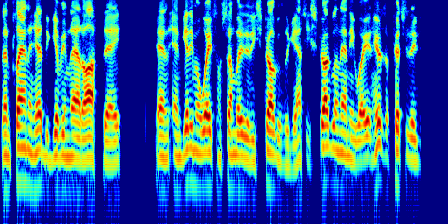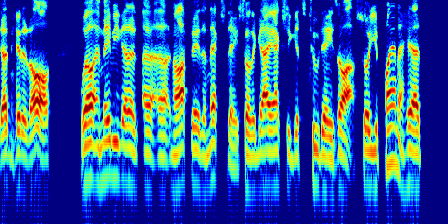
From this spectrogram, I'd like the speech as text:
then plan ahead to give him that off day and, and get him away from somebody that he struggles against. He's struggling anyway, and here's a pitcher that he doesn't hit at all. Well, and maybe you got a, a, an off day the next day, so the guy actually gets two days off. So you plan ahead.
